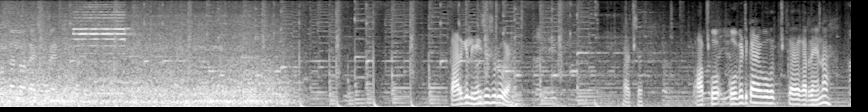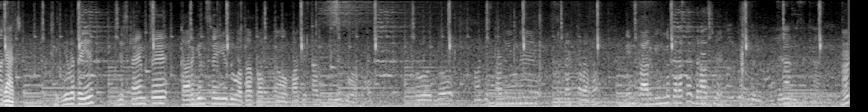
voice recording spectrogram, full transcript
होटल और रेस्टोरेंट कारगिल यहीं से शुरू है? अच्छा। आपको कोविड का वो कर रहे हैं ना? जाँच। ठीक है बताइए जिस टाइम पे कारगिल से युद्ध हुआ था पाकिस्तान से युद्ध हुआ था तो जो पाकिस्तानियों ने अटैक करा था मेन कारगिल में करा था द्रास में? हाँ?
